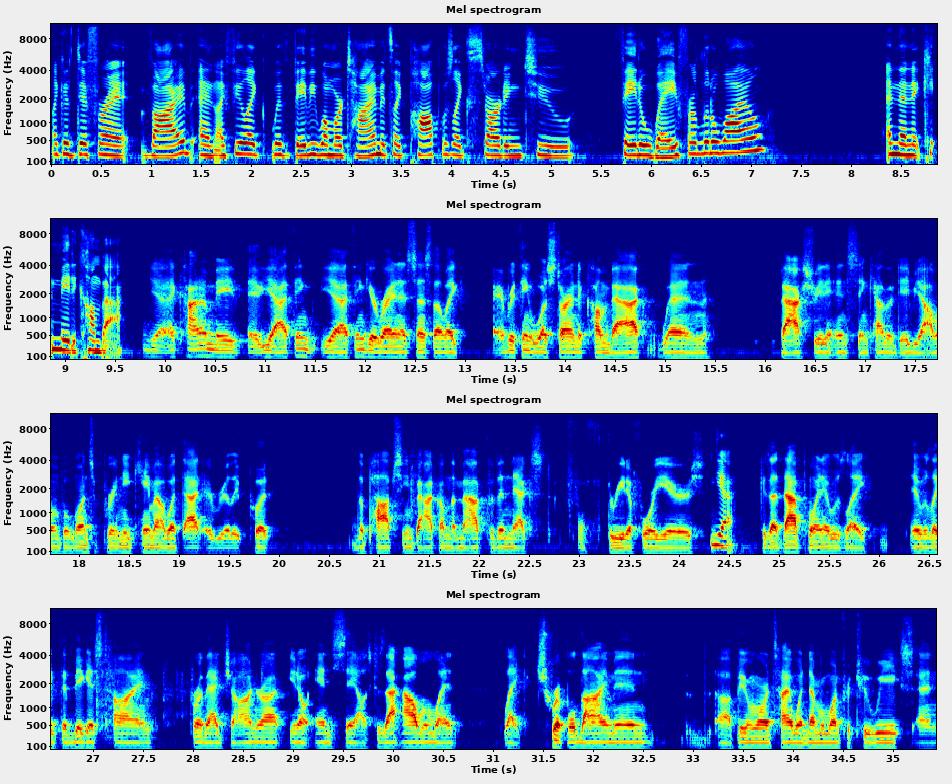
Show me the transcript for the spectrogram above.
like a different vibe and I feel like with Baby One More Time, it's like pop was like starting to fade away for a little while. And then it made a comeback. Yeah, it kind of made. Yeah, I think. Yeah, I think you're right in a sense that like everything was starting to come back when Backstreet and NSYNC had their debut album, but once Britney came out with that, it really put the pop scene back on the map for the next f- three to four years. Yeah. Because at that point, it was like it was like the biggest time for that genre, you know, and sales. Because that album went like triple diamond. Uh, Baby One More Time went number one for two weeks, and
